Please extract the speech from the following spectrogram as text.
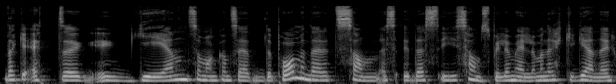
Det er ikke ett eh, gen som man kan se det på, men det er, sam, det er i samspillet mellom en rekke gener.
